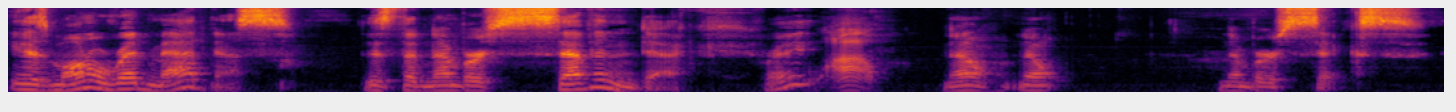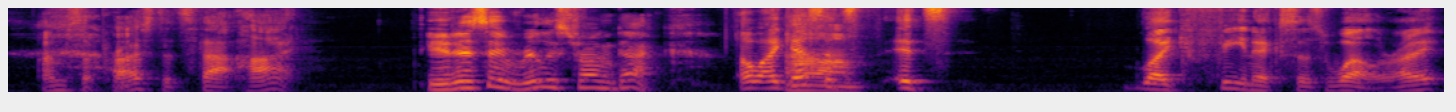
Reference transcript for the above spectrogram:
is Mono Red Madness. This is the number seven deck, right? Wow. No, no. Number six. I'm surprised it's that high. It is a really strong deck. Oh, I guess it's Um, it's like Phoenix as well, right?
